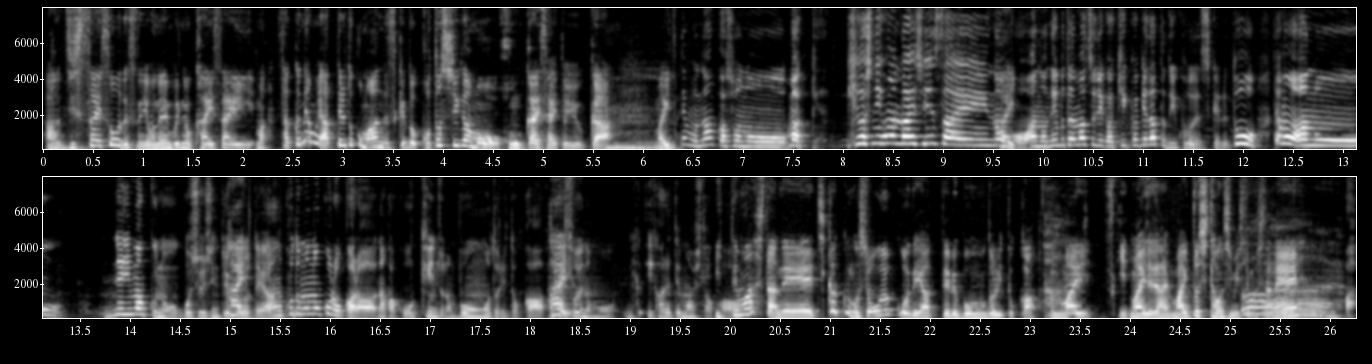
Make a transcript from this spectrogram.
あ実際そうですね。4年ぶりの開催、まあ、昨年もやってるとこもあるんですけど今年がもう本開催というか、まあいでもなんかそのまあ東日本大震災の,、はい。あのねぶた祭りがきっかけだったということですけれどでもあの練馬区のご出身ということで、あの子供の頃からなんかこう近所の盆踊りとか、はそういうのもい行かれてましたか？行ってましたね。近くの小学校でやってる盆踊りとか毎月毎毎年楽しみにしてましたね。あ、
